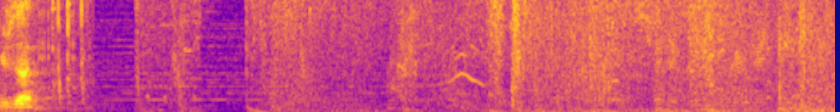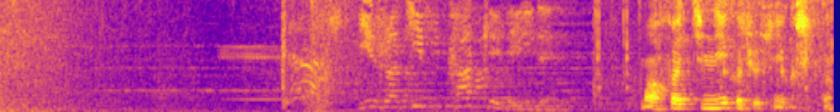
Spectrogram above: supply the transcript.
Güzel. Malphite'cim niye kaçıyorsun yakışıklı?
